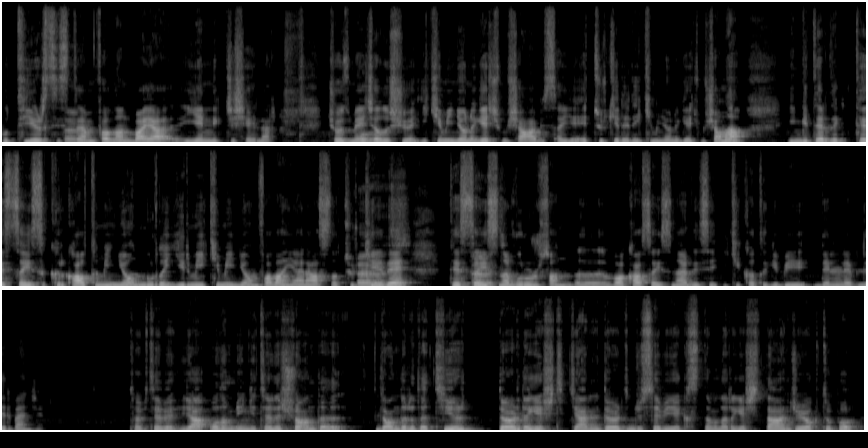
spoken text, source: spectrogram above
Bu tier sistem falan bayağı yenilikçi şeyler. Çözmeye Doğru. çalışıyor. 2 milyonu geçmiş abi sayı. E, Türkiye'de de 2 milyonu geçmiş ama İngiltere'de test sayısı 46 milyon, burada 22 milyon falan yani aslında Türkiye'de Evet. test sayısına vurursan e, vaka sayısı neredeyse iki katı gibi denilebilir bence. Tabii tabii. Ya oğlum İngiltere'de şu anda Londra'da Tier 4'e geçtik. Yani dördüncü seviye kısıtlamalara geçtik. Daha önce yoktu bu.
